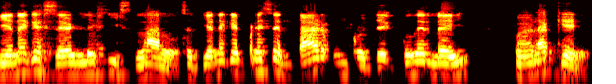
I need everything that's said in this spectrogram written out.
tiene que ser legislado, se tiene que presentar un proyecto de ley para que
